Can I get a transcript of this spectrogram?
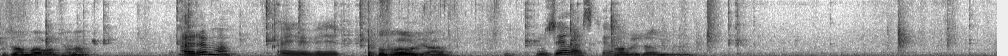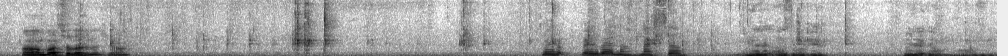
Hasan bana baksana. Arı mı? Evet. Çok ağır ya. Güzel asker. Tabii canım ya. Aha parçalar yine. Ha. Ver, ver bana nasıl? Nerede az da bakayım. Böyle de olm- olmuyor.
